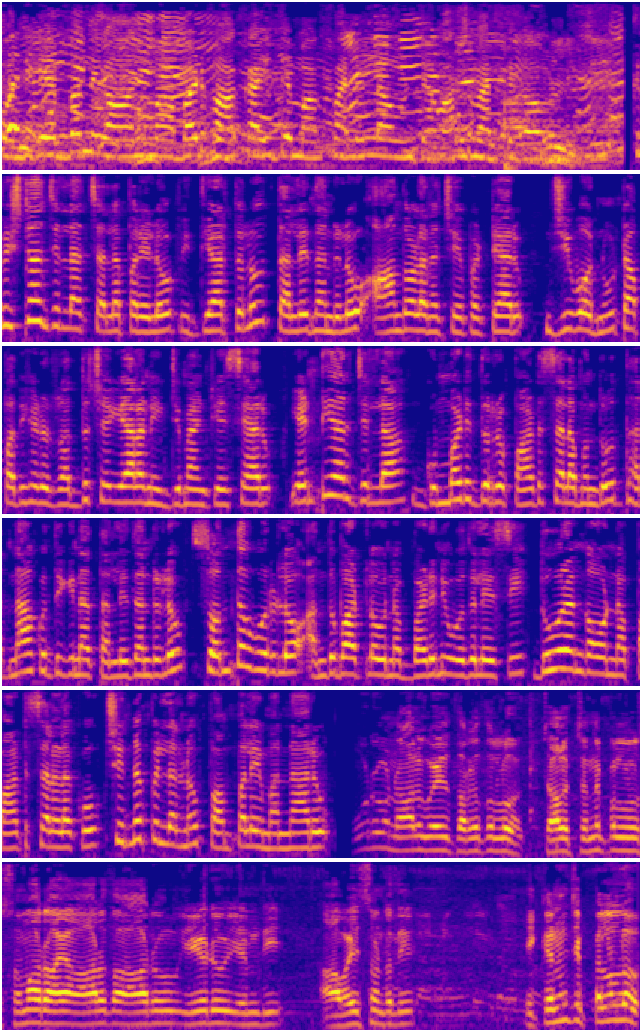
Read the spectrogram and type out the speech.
కొద్దిగా ఇబ్బందిగా ఉంది. మా బడి మాకు అయితే మాకు పల్లెల్లో ఉంటే వసవర్తిగా ఉంది. కృష్ణా జిల్లా చల్లపల్లిలో విద్యార్థులు తల్లిదండ్రులు ఆందోళన చేపట్టారు. జీవో నూట పదిహేడు రద్దు చేయాలని డిమాండ్ చేశారు. ఎన్టీఆర్ జిల్లా గుమ్మడిదుర్రు పాఠశాల ముందు ధర్నాకు దిగిన తల్లిదండ్రులు సొంత ఊరిలో అందుబాటులో ఉన్న బడిని వదిలేసి దూరంగా ఉన్న పాఠశాలలకు చిన్నపిల్లలను పంపలేమన్నారు. మూడు నాలుగు ఐదు తరగతుల్లో చాలా చిన్నపిల్లలు సుమారు ఆరు ఆరు ఏడు ఎనిమిది ఆ వయసు ఉంటుంది. ఇక్కడ నుంచి పిల్లలు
